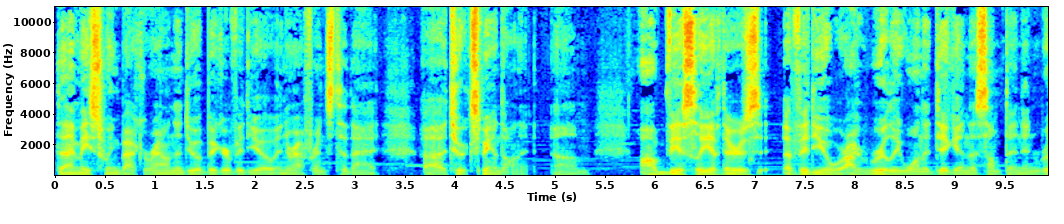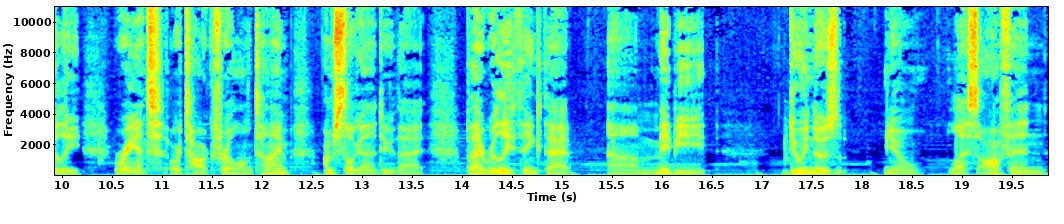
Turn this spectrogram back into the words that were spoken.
then I may swing back around and do a bigger video in reference to that uh, to expand on it. Um, obviously if there's a video where I really want to dig into something and really rant or talk for a long time, I'm still going to do that. But I really think that um, maybe doing those, you know, less often,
